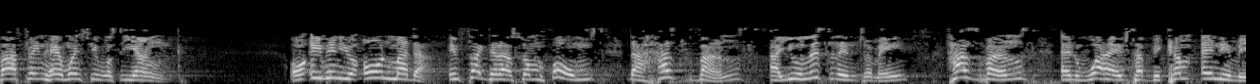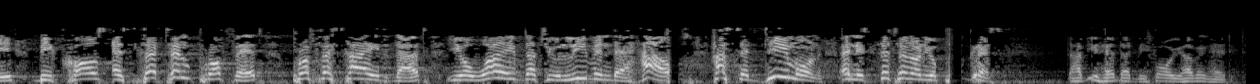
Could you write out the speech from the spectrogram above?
bathing her when she was young. Or even your own mother. In fact, there are some homes the husbands, are you listening to me? Husbands and wives have become enemy because a certain prophet prophesied that your wife that you live in the house has a demon and is sitting on your progress. Have you heard that before you haven't heard it?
